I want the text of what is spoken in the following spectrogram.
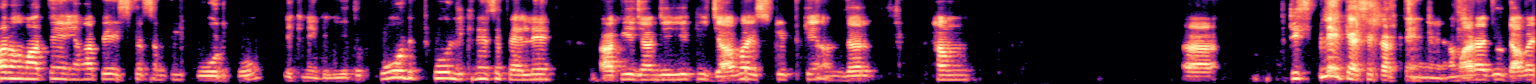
अब हम आते हैं यहाँ पे इसका सिंपल कोड को लिखने के लिए। तो कोड को लिखने से पहले आप ये जान जाइए कि जावा स्क्रिप्ट के अंदर हम डिस्प्ले कैसे करते हैं? हमारा जो जावा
